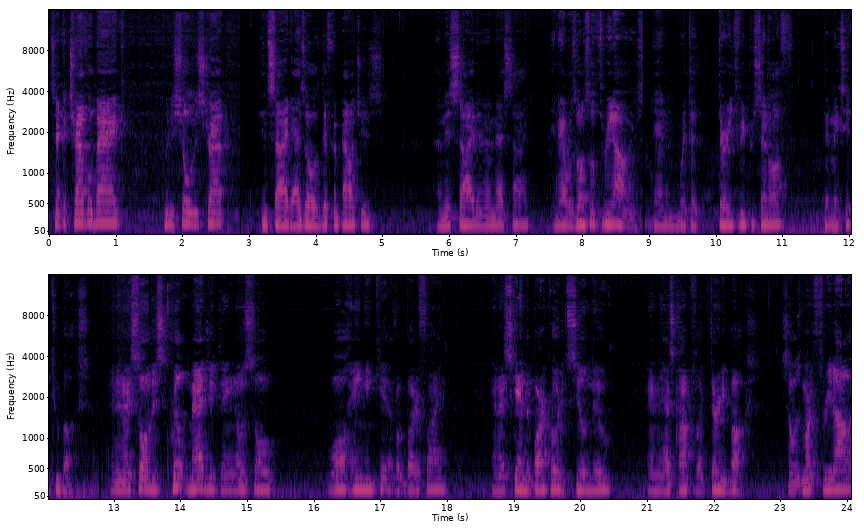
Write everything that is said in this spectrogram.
It's like a travel bag with a shoulder strap. Inside has all the different pouches on this side and on that side. And that was also $3. And with the 33% off, that makes it two bucks. And then I saw this Quilt Magic thing, no sew wall hanging kit of a butterfly. And I scanned the barcode, it's still new. And it has comp of like 30 bucks. So it was marked $3. Now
